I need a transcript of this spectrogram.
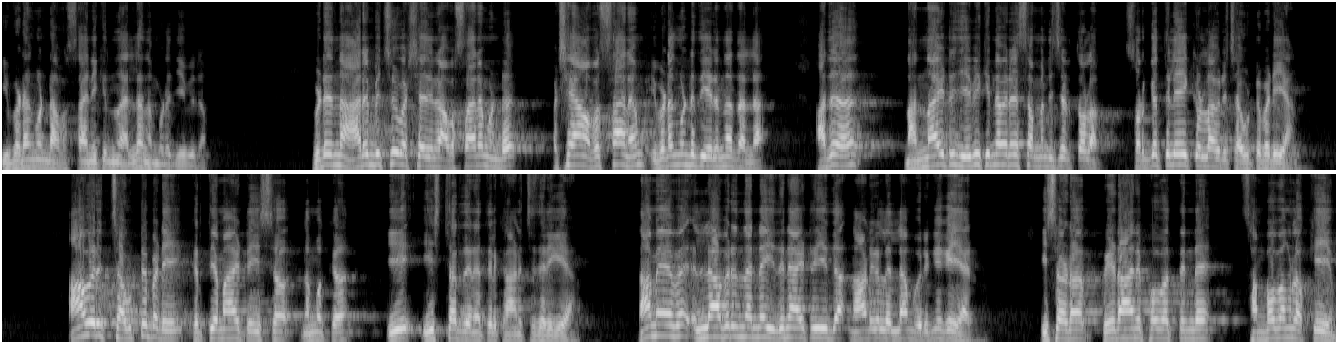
ഇവിടം കൊണ്ട് അവസാനിക്കുന്നതല്ല നമ്മുടെ ജീവിതം. ഇവിടെ നിന്ന് ആരംഭിച്ചു പക്ഷെ അതിന് അവസാനമുണ്ട്. പക്ഷെ ആ അവസാനം ഇവിടം കൊണ്ട് തീരുന്നതല്ല. അത് നന്നായിട്ട് ജീവിക്കുന്നവരെ സംബന്ധിച്ചിടത്തോളം സ്വർഗത്തിലേക്കുള്ള ഒരു ചവിട്ടുപടിയാണ്. ആ ഒരു ചവിട്ടുപടി കൃത്യമായിട്ട് ഈശോ നമുക്ക് ഈ ഈസ്റ്റർ ദിനത്തിൽ കാണിച്ചു തരികയാണ്. നാം എല്ലാവരും തന്നെ ഇതിനായിട്ട് ഈ നാടുകളിലെല്ലാം ഒരുങ്ങുകയായിരുന്നു. ഈശോയുടെ പീഡാനുഭവത്തിന്റെ സംഭവങ്ങളൊക്കെയും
